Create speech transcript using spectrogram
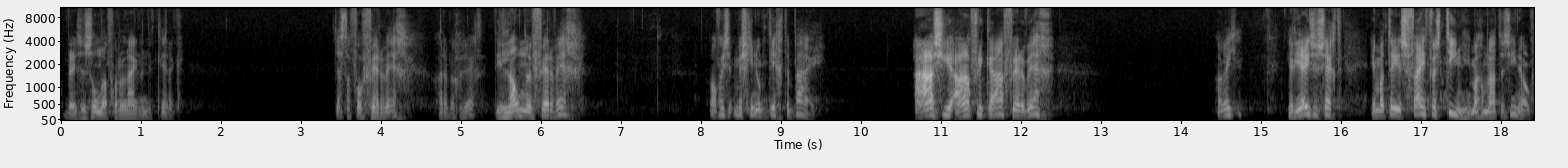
Op deze zondag voor de leidende kerk. Dat is toch voor ver weg, hadden we gezegd? Die landen ver weg. Of is het misschien ook dichterbij? Azië, Afrika, ver weg. Maar weet je, Jezus zegt in Matthäus 5, vers 10, je mag hem laten zien ook.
